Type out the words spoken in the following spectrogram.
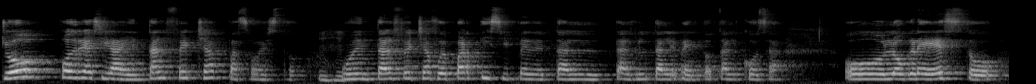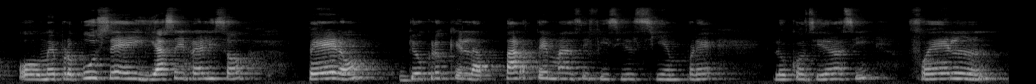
yo podría decir, ah, en tal fecha pasó esto, o en tal fecha fue partícipe de tal, tal, tal evento, tal cosa, o logré esto, o me propuse y ya se realizó, pero yo creo que la parte más difícil siempre, lo considero así, fue el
